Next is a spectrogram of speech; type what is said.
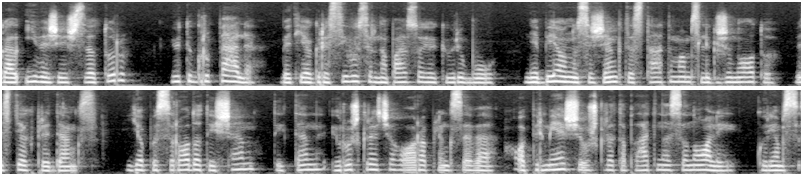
gal įvežė iš svetur jų tik grupelė bet jie agresyvūs ir nepaiso jokių ribų nebijo nusižengti statymams lyg žinotų vis tiek pridengs jie pasirodo tai šen tai ten ir užkrečia orą aplink save o pirmieji šį užkratą platina senoliai kuriems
